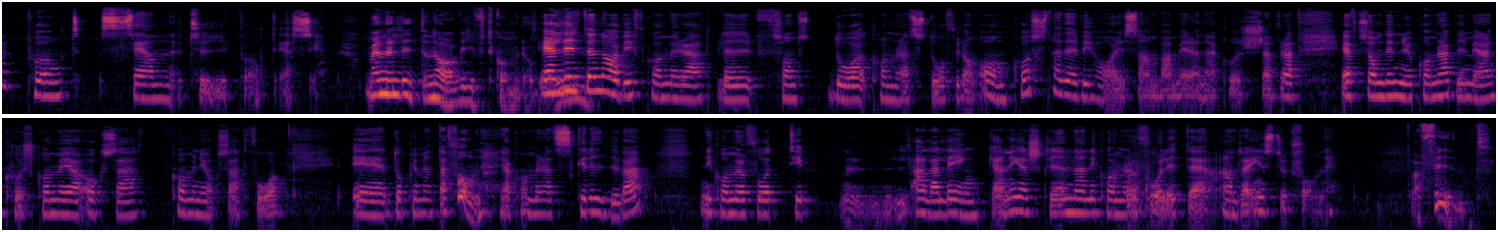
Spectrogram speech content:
Men en liten avgift kommer då bli? En liten avgift kommer att bli som då kommer att stå för de omkostnader vi har i samband med den här kursen. För att eftersom det nu kommer att bli mer en kurs kommer, jag också, kommer ni också att få eh, dokumentation. Jag kommer att skriva. Ni kommer att få till alla länkar nedskrivna. Ni kommer att få lite andra instruktioner. Vad fint.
